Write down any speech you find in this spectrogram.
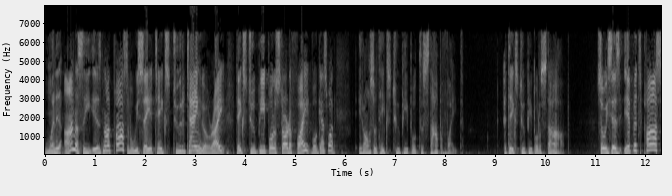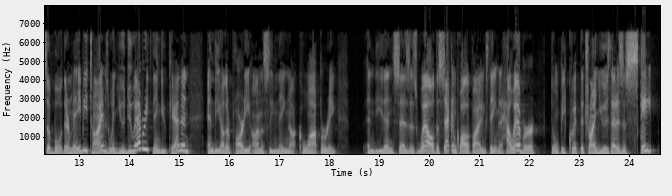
when it honestly is not possible. We say it takes two to tango, right? It takes two people to start a fight. Well, guess what? It also takes two people to stop a fight. It takes two people to stop. So he says, if it's possible, there may be times when you do everything you can and, and the other party honestly may not cooperate. And he then says as well, the second qualifying statement, however, don't be quick to try and use that as a scapegoat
